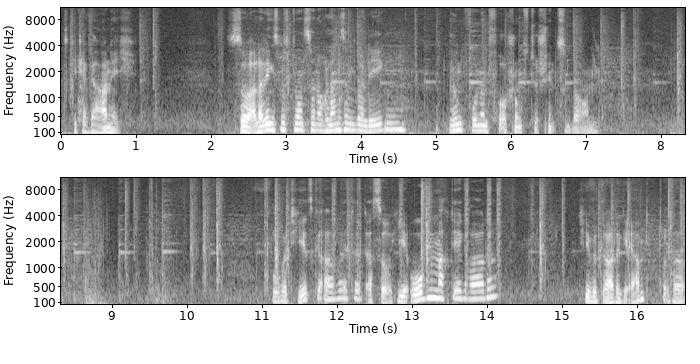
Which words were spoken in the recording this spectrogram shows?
Das geht ja gar nicht. So, allerdings müssten wir uns dann auch langsam überlegen, irgendwo einen Forschungstisch hinzubauen. Wo wird hier jetzt gearbeitet? Achso, hier oben macht ihr gerade. Hier wird gerade geerntet, oder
